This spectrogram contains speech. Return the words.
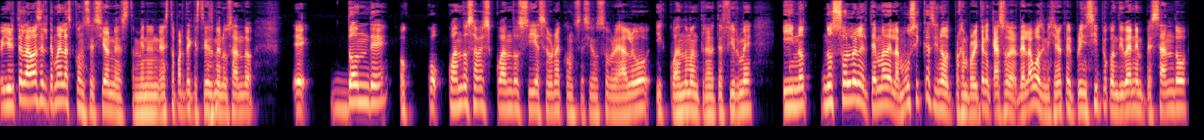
Oye, ahorita hablabas el tema de las concesiones, también en esta parte que estoy desmenuzando. Eh, ¿Dónde o ¿cuándo sabes cuándo sí hacer una concesión sobre algo y cuándo mantenerte firme? Y no, no solo en el tema de la música, sino, por ejemplo, ahorita en el caso de, la voz, me imagino que al principio, cuando iban empezando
